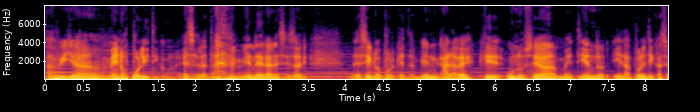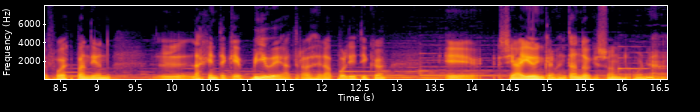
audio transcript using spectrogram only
había menos políticos, eso era, también era necesario decirlo, porque también a la vez que uno se va metiendo y la política se fue expandiendo, la gente que vive a través de la política eh, se ha ido incrementando, que son una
